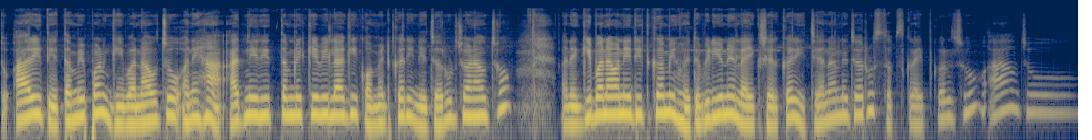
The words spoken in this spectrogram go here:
તો આ રીતે તમે પણ ઘી બનાવજો અને હા, આજની રીત તમને કેવી લાગી કોમેન્ટ કરીને જરૂર જણાવજો. અને ઘી બનાવવાની રીત ગમી હોય તો વિડીયોને લાઇક શેર કરી ચેનલને જરૂર સબસ્ક્રાઈબ કરજો. આવજો.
